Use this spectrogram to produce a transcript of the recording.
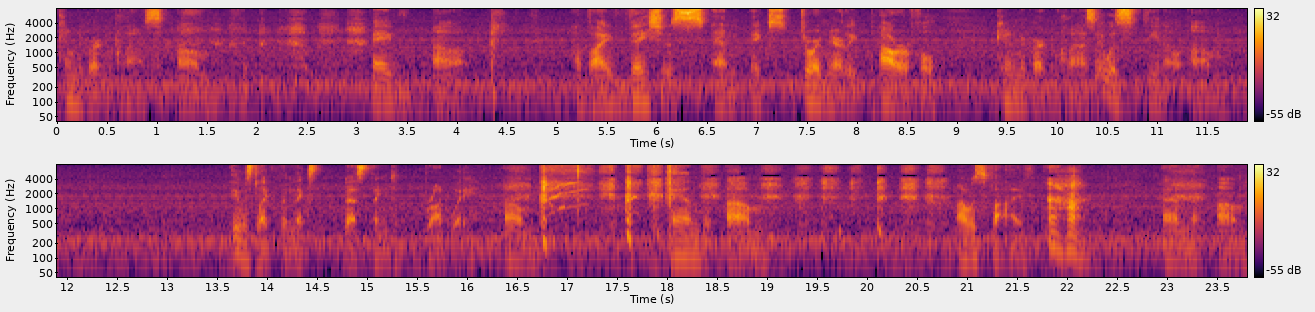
kindergarten class. Um, a uh, a vivacious and extraordinarily powerful kindergarten class. It was, you know, um, it was like the next best thing to Broadway. Um, and um, I was five. Uh huh. And um,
